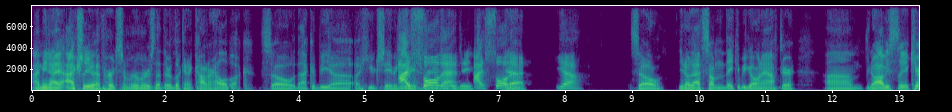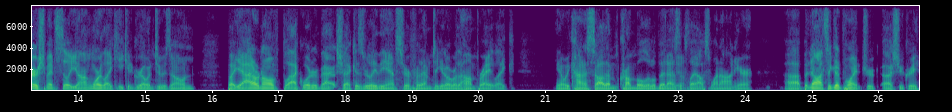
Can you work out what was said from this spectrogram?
I mean, I actually have heard some rumors that they're looking at Connor Hellebuyck, so that could be a, a huge saving. I saw that. Jersey. I saw yeah. that. Yeah. So you know that's something they could be going after. Um, you know, obviously Akira Schmid's still young, where like he could grow into his own. But yeah, I don't know if Blackwood or Vanecek is really the answer for them to get over the hump, right? Like, you know, we kind of saw them crumble a little bit as yeah. the playoffs went on here. Uh, but no, it's a good point, Drew uh, Shukri.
